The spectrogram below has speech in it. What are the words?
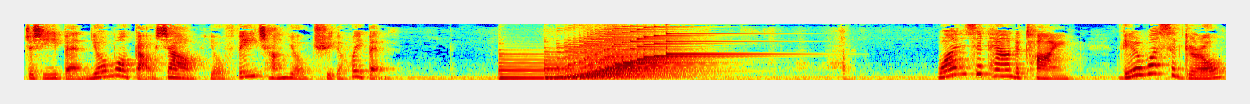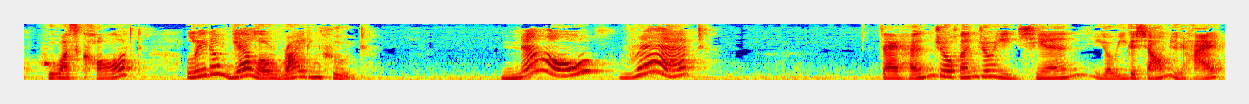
这是一本幽默搞笑又非常有趣的绘本。Once upon a time, there was a girl who was called Little Yellow Riding Hood. No, red. 在很久很久以前，有一个小女孩，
